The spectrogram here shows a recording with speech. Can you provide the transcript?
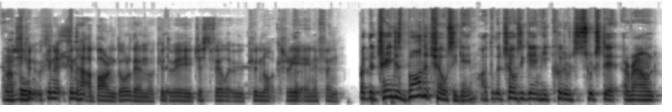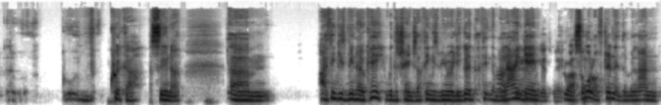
and we I thought couldn't, we couldn't, couldn't hit a barn door then, though, could we? just felt like we could not create anything. But the changes, bar the Chelsea game, I thought the Chelsea game he could have switched it around quicker, sooner. Um, I think he's been okay with the changes. I think he's been really good. I think the oh, Milan game really good, threw us all off, didn't it? The Milan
